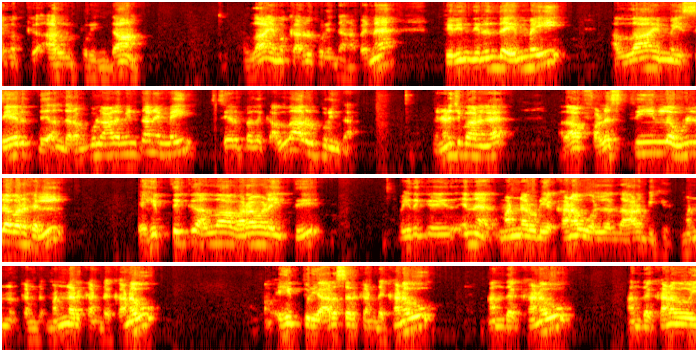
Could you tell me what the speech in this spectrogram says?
எமக்கு அருள் புரிந்தான். அல்லாஹ் எமக்கு அருள் புரிந்தான். அப்ப என்ன? பிரிந்திருந்த எம்மை அல்லாஹ் எம்மை சேர்த்து அந்த ரப்புல் ஆலமின் தான் எம்மை சேர்ப்பதற்கு அல்லாஹ் அருள் புரிந்தான். நினைச்சு பாருங்க. அதாவது பலஸ்தீன்ல உள்ளவர்கள் எகிப்துக்கு அல்லாஹ் வரவழைத்து இதுக்கு என்ன? மன்னருடைய கனவு அல்ல ஆரம்பிக்குது. மன்னர் கண்ட மன்னர் கண்ட கனவு எகிப்துடைய அரசர் கண்ட கனவு அந்த கனவு அந்த கனவை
